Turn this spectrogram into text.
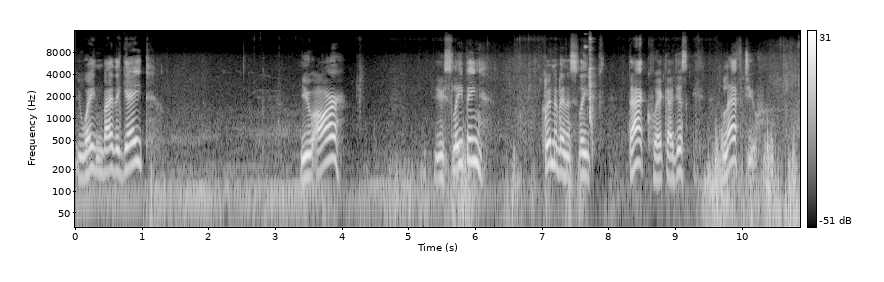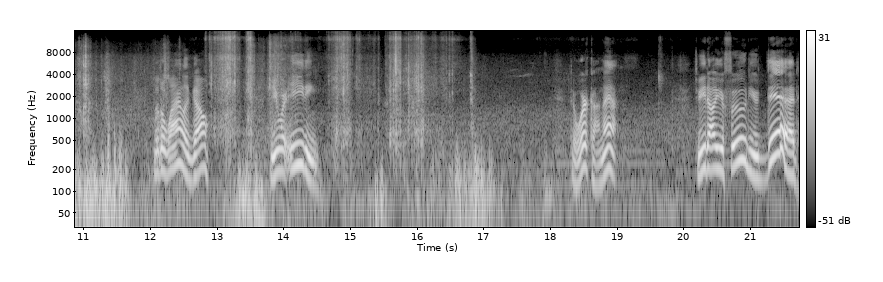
You waiting by the gate? You are? You sleeping? Couldn't have been asleep that quick. I just left you a little while ago. You were eating. To work on that. Did you eat all your food? You did.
